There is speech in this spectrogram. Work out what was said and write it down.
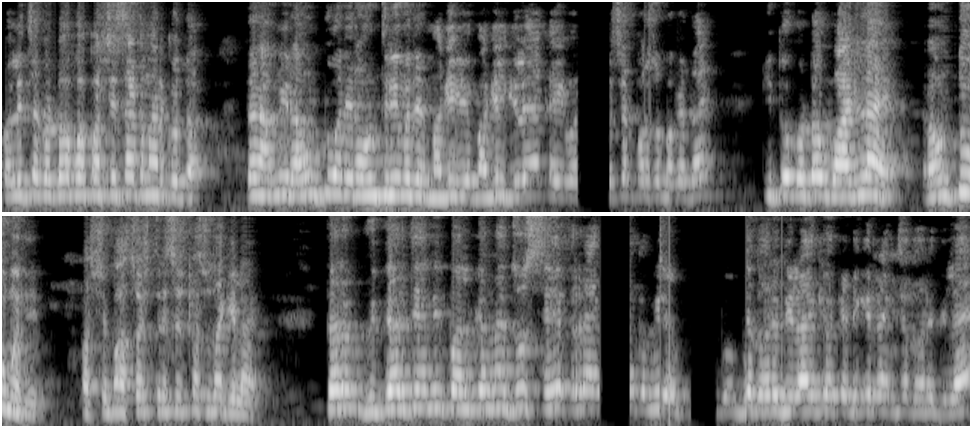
कॉलेजचा कट ऑफ हा पाचशे साठ मार्क होता. तर आम्ही राऊंड टू आणि राऊंड थ्री मध्ये मागे मागील गेल्या काही वर्षांपासून बघत आहे की तो कट ऑफ वाढलाय राऊंड टू मध्ये. पाचशे बासष्ट त्रेसष्ट ला सुद्धा गेलाय. तर विद्यार्थी आणि पालकांना जो सेफ रँकद्वारे दिलाय किंवा कॅटेगरी रँकच्या द्वारे दिलाय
